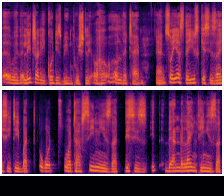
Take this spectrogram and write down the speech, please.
uh, literally code is being pushed all, the time. And so yes the use case is ict but what what i've seen is that this is it, the underlying thing is that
